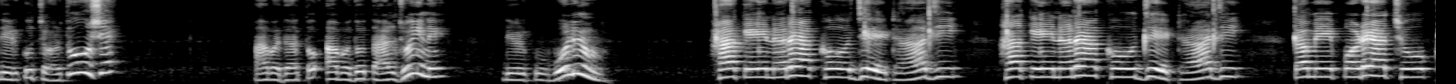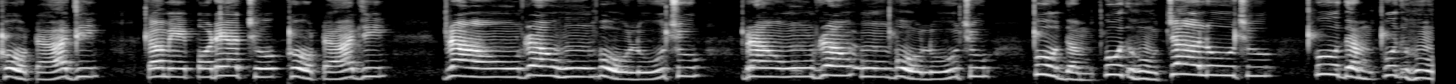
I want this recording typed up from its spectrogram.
દેડકું ચણતું હશે? આ બધા તો આ બધો તાલ જોઈને દેડકું બોલ્યું હા કે ન રાખો જેઠાજી હા કે ન રાખો જેઠાજી, તમે પડ્યા છો ખોટાજી, તમે પડ્યા છો ખોટાજી ડ્રાઉ ડ્રાઉ હું બોલું છું ડ્રાઉ ડ્રાઉ હું બોલું છું, કૂદમ કૂદ હું ચાલું છું, કૂદમ કૂદ હું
